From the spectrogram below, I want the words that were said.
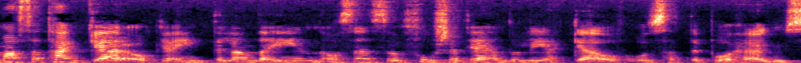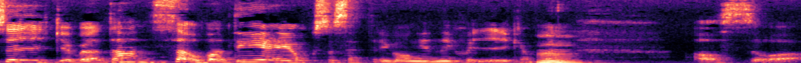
massa tankar och jag inte landade in och sen så fortsatte jag ändå leka och, och satte på hög musik. Jag började dansa och bara det också sätter igång energi i kroppen. Mm. Och så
